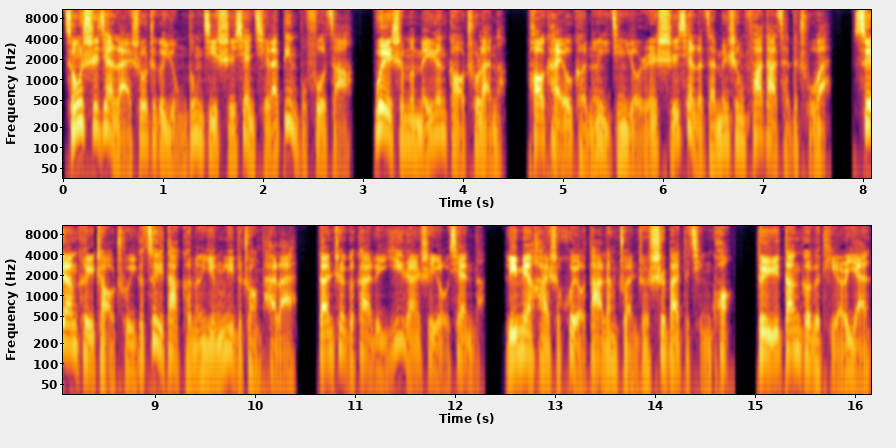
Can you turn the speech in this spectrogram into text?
从实践来说，这个永动机实现起来并不复杂。为什么没人搞出来呢？抛开有可能已经有人实现了在闷声发大财的除外。虽然可以找出一个最大可能盈利的状态来，但这个概率依然是有限的，里面还是会有大量转折失败的情况。对于单个个体而言，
